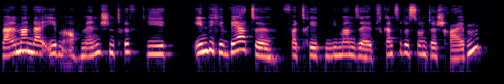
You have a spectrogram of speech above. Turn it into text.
weil man da eben auch Menschen trifft, die ähnliche Werte vertreten wie man selbst. Kannst du das so unterschreiben?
